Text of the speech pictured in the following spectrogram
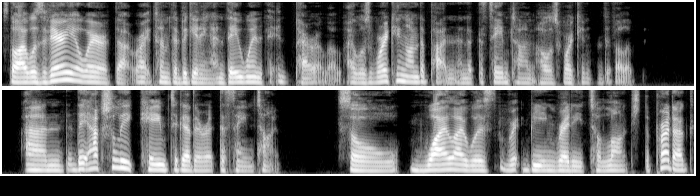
So I was very aware of that right from the beginning, and they went in parallel. I was working on the patent, and at the same time, I was working on development. And they actually came together at the same time. So while I was re- being ready to launch the product,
